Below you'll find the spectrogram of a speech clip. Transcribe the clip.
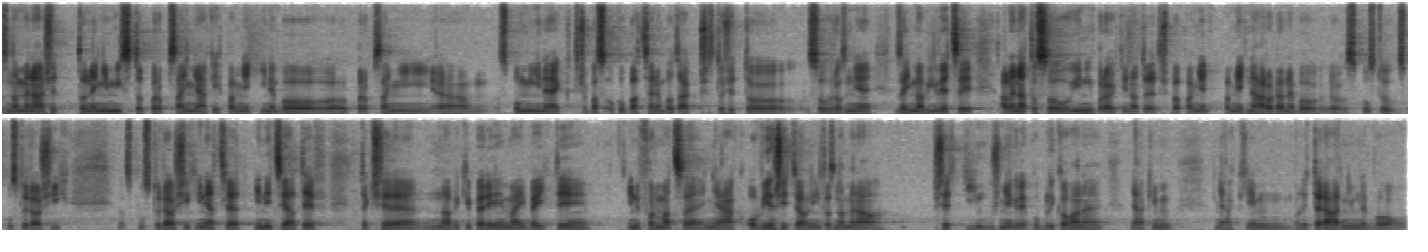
To znamená, že to není místo pro psaní nějakých pamětí nebo eh, pro psaní eh, vzpomínek třeba z okupace nebo tak, přestože to jsou hrozně zajímavé věci, ale na to jsou jiný projekty, na to je třeba paměť, paměť národa nebo eh, spoustu, spoustu dalších spoustu dalších iniciativ, takže na Wikipedii mají být ty informace nějak ověřitelné, to znamená předtím už někde publikované nějakým nějakým literárním nebo,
